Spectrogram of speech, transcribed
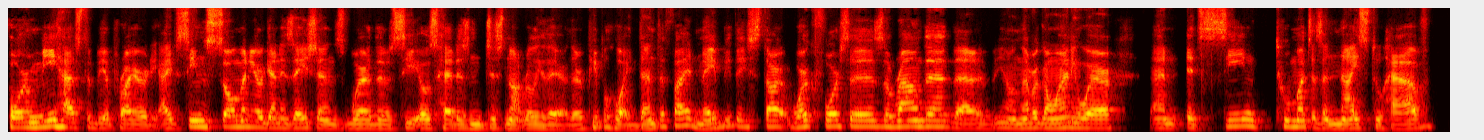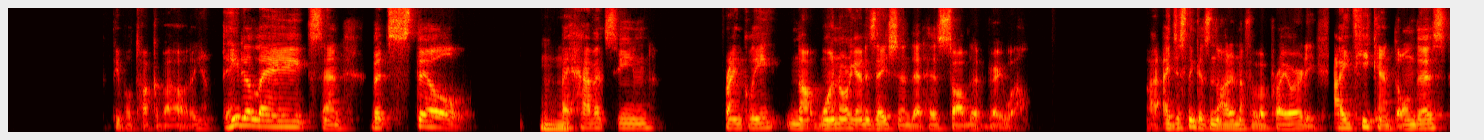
for me has to be a priority. I've seen so many organizations where the CEO's head is just not really there. There are people who identified, maybe they start workforces around it that you know never go anywhere, and it's seen too much as a nice to have. People talk about you know data lakes and but still Mhm. I haven't seen, frankly, not one organization that has solved it very well. I I just think it's not enough of a priority. IT can't own this.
